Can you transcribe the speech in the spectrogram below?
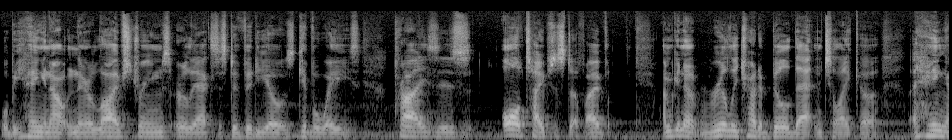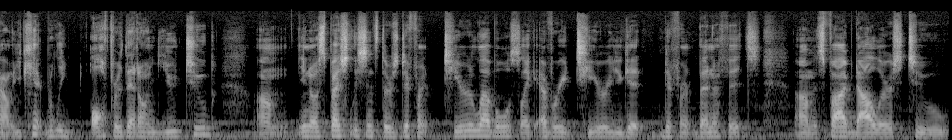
We'll be hanging out in there, live streams, early access to videos, giveaways, prizes, all types of stuff. I've I'm gonna really try to build that into like a, a hangout. You can't really offer that on YouTube, um, you know, especially since there's different tier levels. Like every tier, you get different benefits. Um, it's five dollars to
